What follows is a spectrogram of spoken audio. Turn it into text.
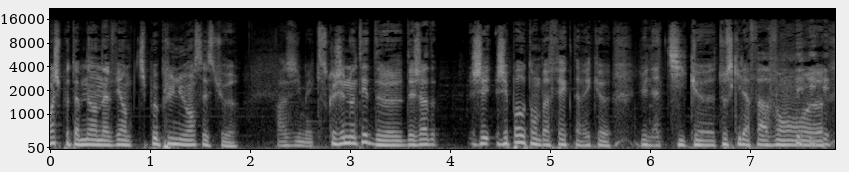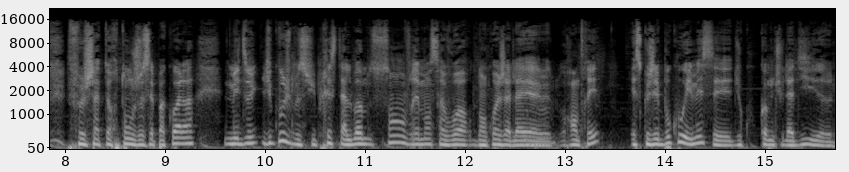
Moi, je peux t'amener un avis un petit peu plus nuancé si tu veux. Vas-y mec. Ce que j'ai noté de déjà, j'ai j'ai pas autant d'affect avec euh, Lunatic, euh, tout ce qu'il a fait avant, euh, Feu Chatterton, je sais pas quoi là. Mais du, du coup, je me suis pris cet album sans vraiment savoir dans quoi j'allais Mhm. euh, rentrer. Et ce que j'ai beaucoup aimé, c'est du coup, comme tu l'as dit, le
